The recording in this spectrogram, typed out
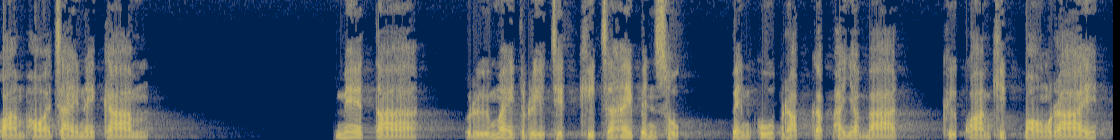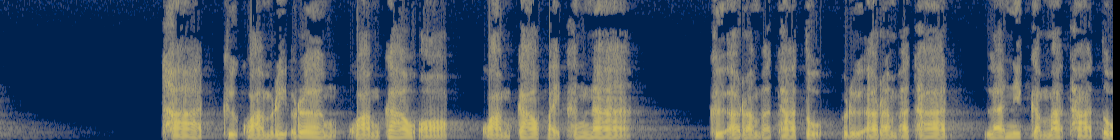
ความพอใจในกาม เมตตา หรือไมตรีจิตคิดจะให้เป็นสุข เป็นคู่ปรับกับพยาบาท คือความคิดปองร้ายธาตุคือความริเริ่ม ความก้าวออก ความก้าวไปข้างหน้า คืออารัมพธาตุหรืออารัมพธาตุและนิกรรมธาตุ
